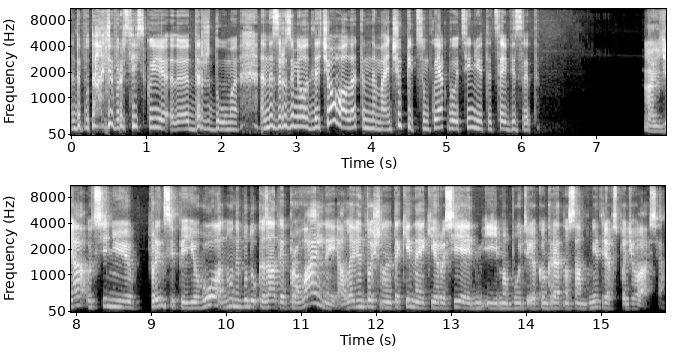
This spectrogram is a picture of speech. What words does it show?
депутатів Російської е, Держдуми. Не зрозуміло для чого, але тим не менш у підсумку, як ви оцінюєте цей візит? Е, Я оцінюю в принципі його. Ну не буду казати провальний, але він точно не такий, на який Росія і, мабуть, конкретно сам Дмитрієв сподівався.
